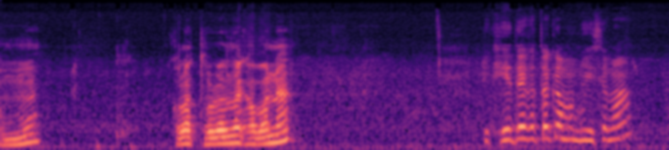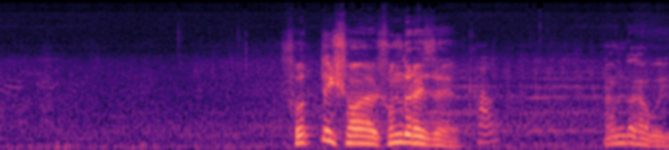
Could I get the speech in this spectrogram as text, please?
আম্মু? কলা থোড়া না খাবা না? একটু খেয়ে দেখো তো কেমন হয়েছে মা। সত্যি সুন্দর হয়েছে। খাও। আমি তো খাবোই।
